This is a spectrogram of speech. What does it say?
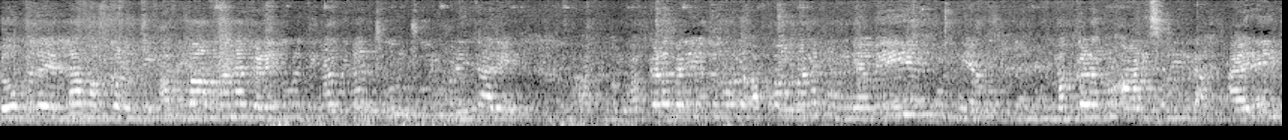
ಲೋಕದ ಎಲ್ಲ ಮಕ್ಕಳು, ಅಪ್ಪ, ಅಮ್ಮನ ಕಳೆದೂರು ದಿನ ದಿನ ಚೂರು ಚೂರು ಹೊಡಿತಾರೆ ಮಕ್ಕಳ ಬೆಳೆಯೋದು ನೋಡು, ಅಪ್ಪ, ಅಮ್ಮನ ಪುಣ್ಯವೇ ಪುಣ್ಯ. ಮಕ್ಕಳನ್ನು ಆಡಿಸಲಿಲ್ಲ. ಆರೈಕೆ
